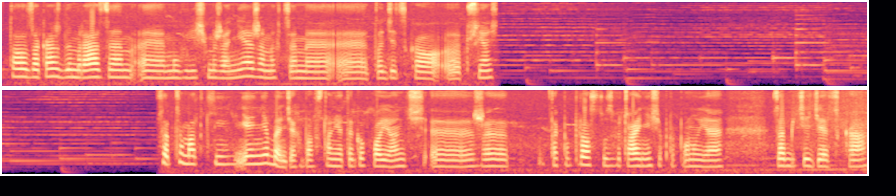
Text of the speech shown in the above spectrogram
To za każdym razem e, mówiliśmy, że nie, że my chcemy e, to dziecko e, przyjąć. Serce matki nie, nie będzie chyba w stanie tego pojąć, że tak po prostu zwyczajnie się proponuje zabicie dziecka.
